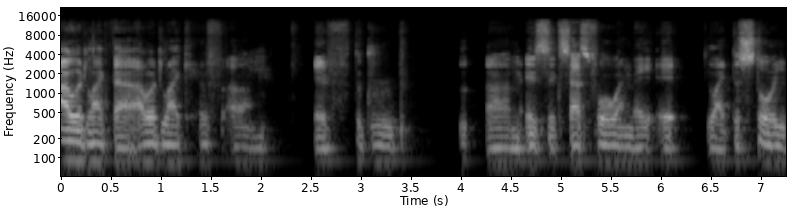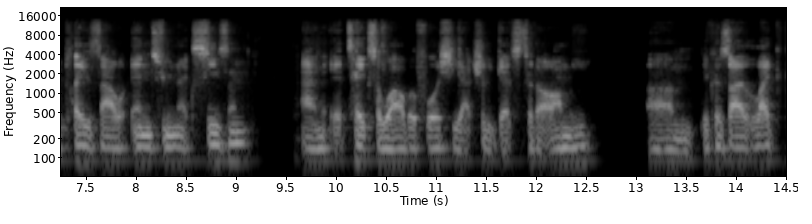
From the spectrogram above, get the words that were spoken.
I would like that. I would like if um if the group um, is successful and they it like the story plays out into next season, and it takes a while before she actually gets to the army. Um, because I like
